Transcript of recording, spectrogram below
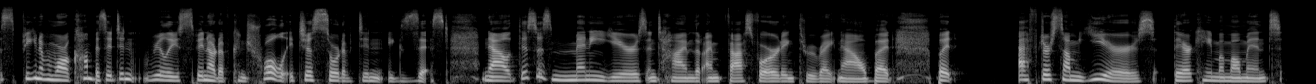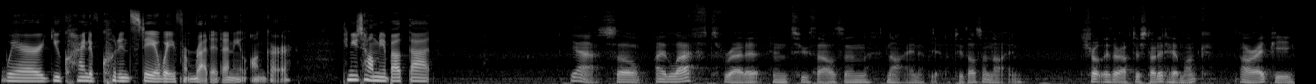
speaking of a moral compass, it didn't really spin out of control. It just sort of didn't exist. Now, this is many years in time that I'm fast forwarding through right now, but but after some years, there came a moment where you kind of couldn't stay away from Reddit any longer. Can you tell me about that? Yeah, so I left Reddit in 2009, at the end of 2009. Shortly thereafter, started Hipmunk, RIP.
